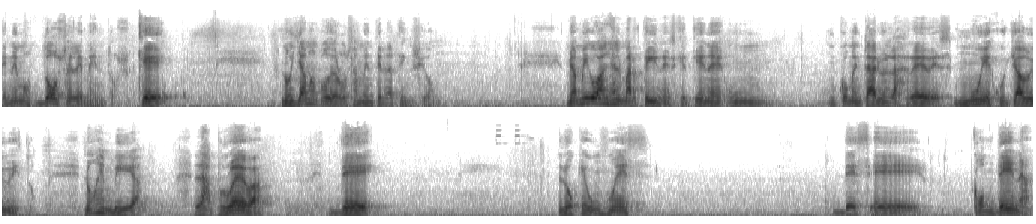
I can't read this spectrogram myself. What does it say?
tenemos dos elementos que nos llaman poderosamente la atención. Mi amigo Ángel Martínez, que tiene un, un comentario en las redes muy escuchado y visto, nos envía la prueba de lo que un juez eh, condena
